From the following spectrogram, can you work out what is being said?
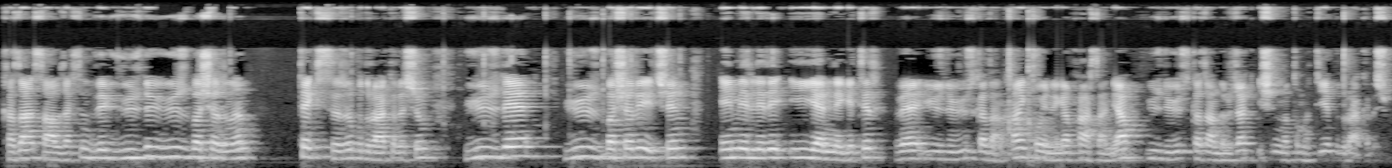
kazanç sağlayacaksın ve %100 başarının tek sırrı budur arkadaşım. %100 başarı için emirleri iyi yerine getir ve %100 kazan. Hangi coin'i yaparsan yap %100 kazandıracak işin matematiği budur arkadaşım.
